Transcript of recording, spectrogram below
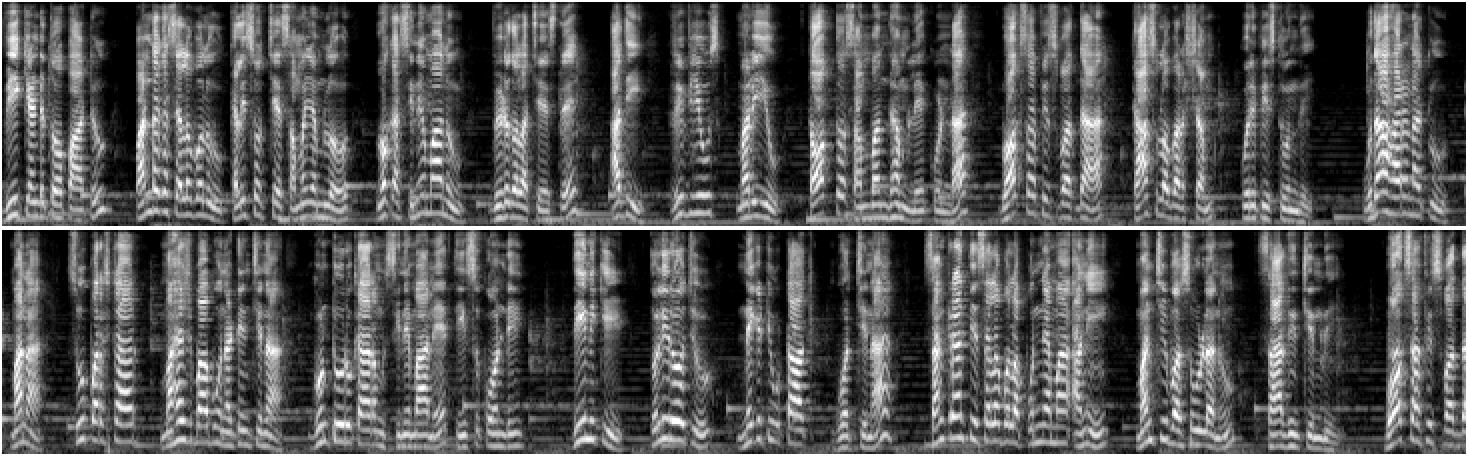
వీకెండ్తో పాటు పండగ సెలవులు కలిసొచ్చే సమయంలో ఒక సినిమాను విడుదల చేస్తే అది రివ్యూస్ మరియు టాక్తో సంబంధం లేకుండా బాక్సాఫీస్ వద్ద కాసుల వర్షం కురిపిస్తుంది. ఉదాహరణకు మన సూపర్ స్టార్ మహేష్ బాబు నటించిన గుంటూరు కారం సినిమానే తీసుకోండి. దీనికి తొలి రోజు నెగటివ్ టాక్ వచ్చిన సంక్రాంతి సెలవుల పుణ్యమా అని మంచి వసూళ్ళను సాధించింది. బాక్సాఫీస్ వద్ద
